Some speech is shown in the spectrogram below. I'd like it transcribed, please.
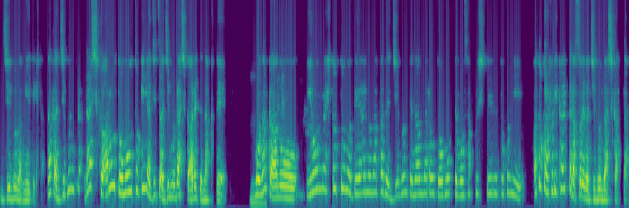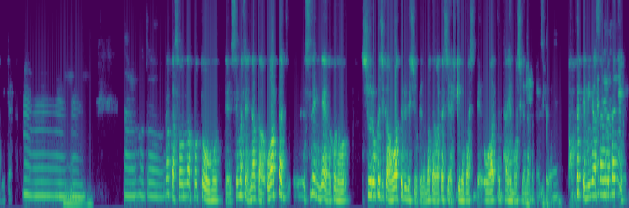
自分が見えてきた。なんか自分らしくあろうと思うときには実は自分らしくあれてなくて、もうなんかあの、いろんな人との出会いの中で自分って何だろうと思って模索しているところに、後から振り返ったらそれが自分らしかったみたいうんうんうんうん。なるほど。な。なんかそんなことを思って、すいません、なんか終わった、すでにね、この収録時間終わってるでしょうけど、また私が引き伸ばして終わ大変申し訳なかったですけど、こうやって皆さん方に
